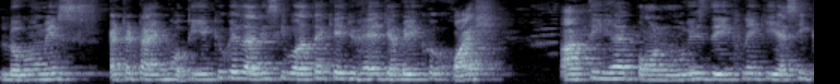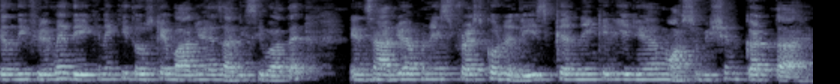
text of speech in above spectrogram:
लोगों में एट अ टाइम होती है। क्योंकि ज़ाहिर सी बात है कि जो है, जब एक ख्वाहिश आती है पॉन मूवीज़ देखने की, ऐसी गंदी फ़िल्में देखने की तो उसके बाद जो है जारी सी बात है, इंसान जो है अपने स्ट्रेस को रिलीज़ करने के लिए जो है मास्टरबेशन करता है।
